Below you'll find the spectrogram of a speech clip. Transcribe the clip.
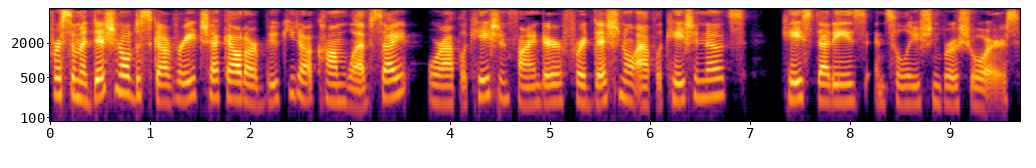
For some additional discovery, check out our Buchi.com website or application finder for additional application notes, case studies, and solution brochures,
